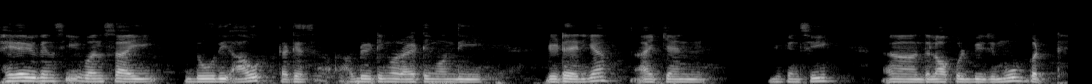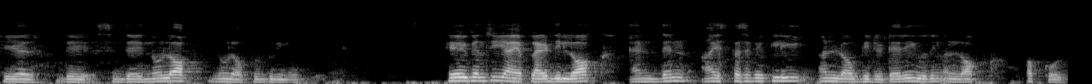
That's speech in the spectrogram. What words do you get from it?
here you can see once i do the out that is updating or writing on the data area i can you can see uh, the lock will be removed but here they since there is no lock no lock would be removed. Here you can see i applied the lock and then i specifically unlock the data area using unlock opcode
